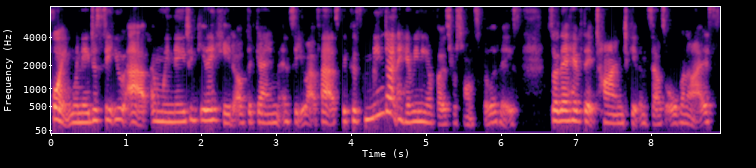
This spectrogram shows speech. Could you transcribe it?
point. We need to set you up and we need to get ahead of the game and set you up fast because men don't have any of those responsibilities. So they have that time to get themselves organized.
